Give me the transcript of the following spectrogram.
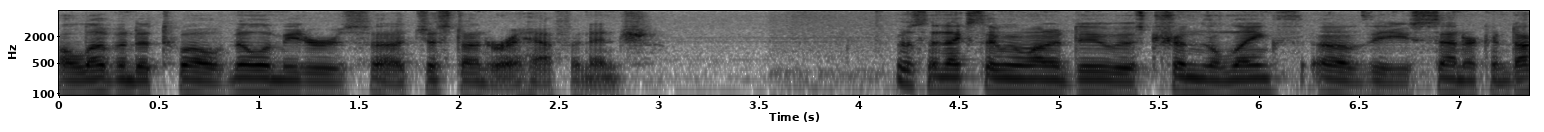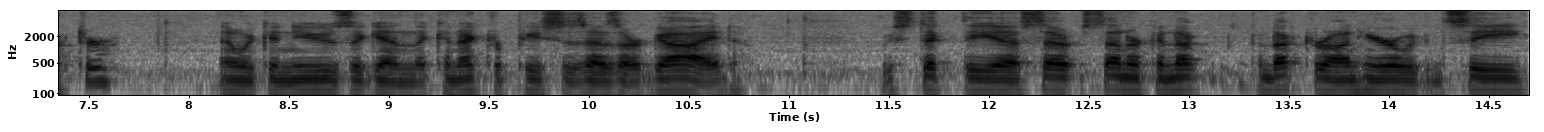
11 to 12 millimeters, uh, just under a half an inch. Here's the next thing we want to do is trim the length of the center conductor and we can use again the connector pieces as our guide. We stick the uh, center conductor on here we can see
